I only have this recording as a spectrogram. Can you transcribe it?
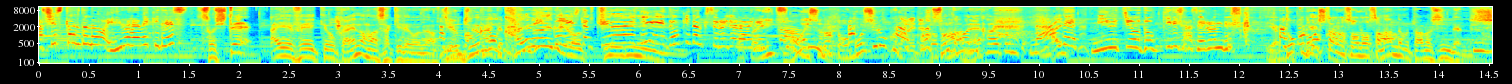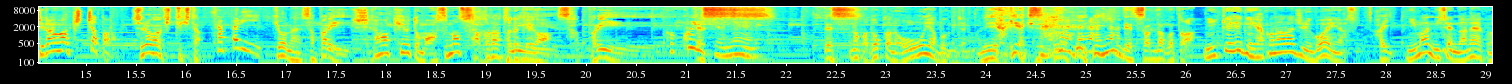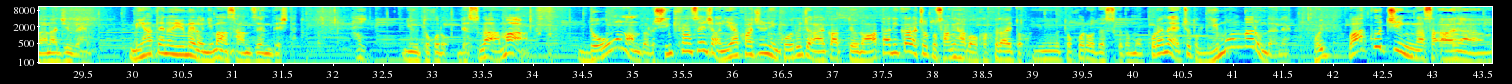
アシスタントの飯村美希です。そして IFA 協会の正木でございます。順番変えないでよ急にドキドキするじゃないですか。いつも一緒だと面白くないでしょそうだねなんで身内をドッキリさせるんですか？いやどどうしたのそのさ何でも楽しんでんです。白髪切っちゃったの？白髪切ってきた。さっぱり。今日ね、さっぱり。白髪切るとますます逆立つね毛がさっぱり。かっこいいですよね。です。なんかどっかの大親分みたいな感じいやいや、いいんです、そんなことは。日経平均175円安はい。2万2770円見果ての夢の2万3000円でしたと。はい。いうところですがまあどうなんだろう。新規感染者が280人超えるんじゃないかっていうのは当たりからちょっと下げ幅を拡大というところですけどもこれねちょっと疑問があるんだよね。はい。ワクチンがさあ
